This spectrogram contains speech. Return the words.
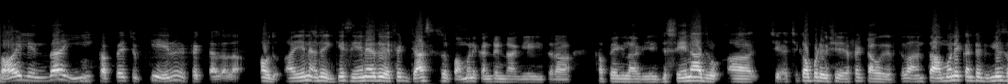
ಸಾಯಿಲ್ ಇಂದ ಈ ಕಪ್ಪೆ ಚುಕ್ಕಿ ಏನು ಎಫೆಕ್ಟ್ ಆಗಲ್ಲ. ಹೌದು ಏನ್ ಅದೇ ಇನ್ ಕೇಸ್ ಏನಾದ್ರೂ ಎಫೆಕ್ಟ್ ಜಾಸ್ತಿ ಸ್ವಲ್ಪ ಅಮೋನಿಯ ಕಂಟೆಂಟ್ ಆಗ್ಲಿ ಈ ತರ ಕಪ್ಪೆಗಳಾಗ್ಲಿ ಜಸ್ಟ್ ಏನಾದ್ರು ಆ ಚಿಕ್ಕಾಪುಡಿ ವಿಷಯ ಎಫೆಕ್ಟ್ ಆಗೋದಿರ್ತಲ್ಲ ಅಂತ ammonia content release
